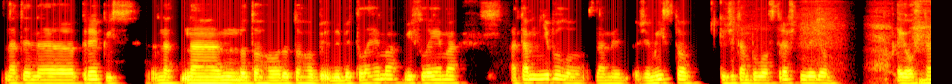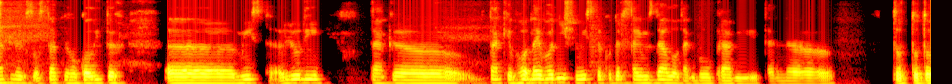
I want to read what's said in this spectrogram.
na ten uh, prepis na, na, do toho, do toho Betlehema, Biflehema a tam nebolo známe, že místo, keďže tam bolo strašne veľa aj ostatných, z ostatných okolitých uh, míst ľudí, tak uh, také vhod, najvhodnejšie místo, ktoré sa im zdalo, tak bol pravý ten, uh, to, to, to,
